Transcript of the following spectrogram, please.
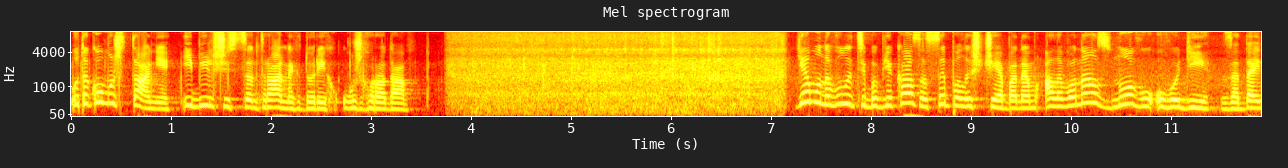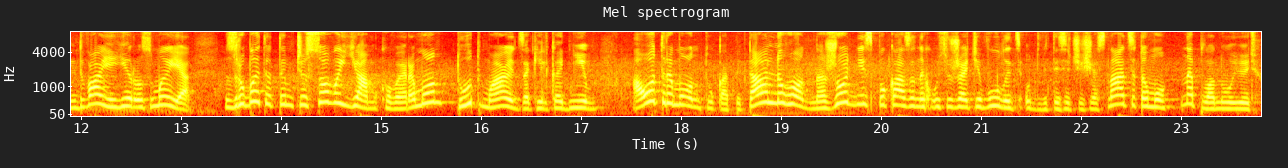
У такому ж стані і більшість центральних доріг Ужгорода. Яму на вулиці Боб'яка засипали щебенем, але вона знову у воді. За день-два її розмиє. Зробити тимчасовий ямковий ремонт тут мають за кілька днів. А от ремонту капітального на жодній з показаних у сюжеті вулиць у 2016-му не планують.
